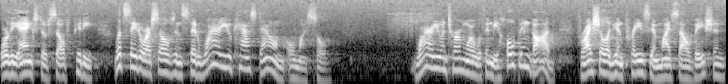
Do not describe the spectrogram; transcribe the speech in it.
or the angst of self pity, let's say to ourselves instead, Why are you cast down, O my soul? Why are you in turmoil within me? Hope in God, for I shall again praise him, my salvation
